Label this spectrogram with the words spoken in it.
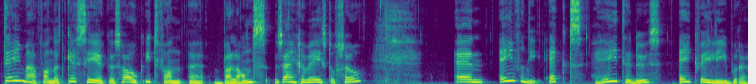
thema van dat kerstcircus zou ook iets van uh, balans zijn geweest of zo. En een van die acts heette dus Equilibre.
